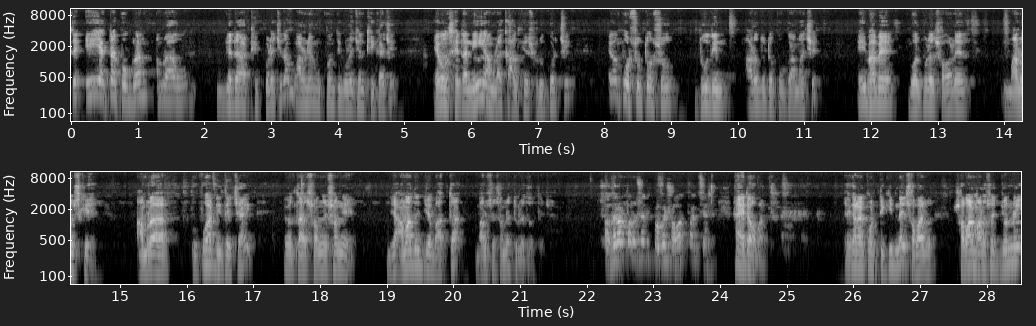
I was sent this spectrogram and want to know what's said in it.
তো এই একটা প্রোগ্রাম আমরা যেটা ঠিক করেছিলাম, মাননীয় মুখ্যমন্ত্রী বলেছেন ঠিক আছে। এবং সেটা নিয়েই আমরা কালকে শুরু করছি। এবং পরশু তরশু দুদিন আরও দুটো প্রোগ্রাম আছে। এইভাবে বোলপুরের শহরের মানুষকে আমরা উপহার দিতে চাই এবং তার সঙ্গে সঙ্গে যে আমাদের যে বার্তা মানুষের সামনে তুলে ধরতে চাই। সাধারণ মানুষের প্রবেশ অবাধ থাকছে? হ্যাঁ এটা অবাধ। এখানে কোনো টিকিট নেই। সবার সবার মানুষের জন্যই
